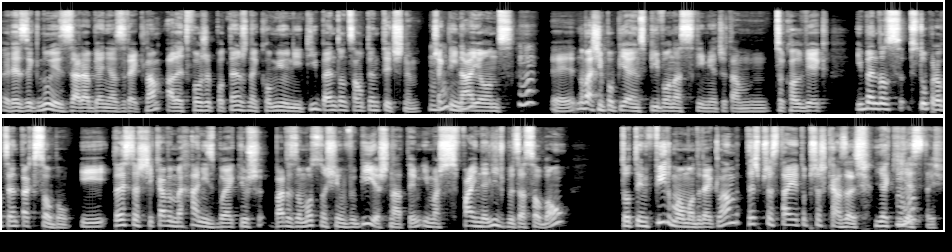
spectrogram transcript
rezygnuje z zarabiania z reklam, ale tworzy potężne community, będąc autentycznym, przeklinając, y, no właśnie popijając piwo na streamie, czy tam cokolwiek i będąc w 100% sobą. I to jest też ciekawy mechanizm, bo jak już bardzo mocno się wybijesz na tym i masz fajne liczby za sobą, to tym firmom od reklam też przestaje to przeszkadzać, jaki Mhm, jesteś.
